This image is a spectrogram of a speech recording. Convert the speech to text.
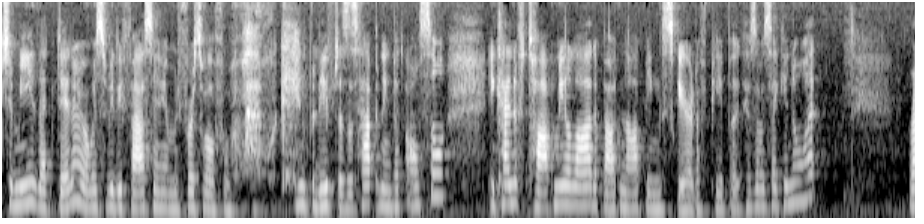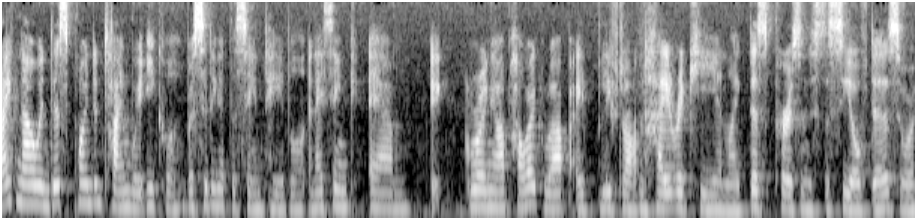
to me, that dinner was really fascinating. I mean, first of all, for wow, I can't believe this is happening, but also it kind of taught me a lot about not being scared of people because I was like, you know what, right now in this point in time we're equal. We're sitting at the same table. And i think um, it, growing up how i grew up i believed a lot in hierarchy and like this person is the ceo of this or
